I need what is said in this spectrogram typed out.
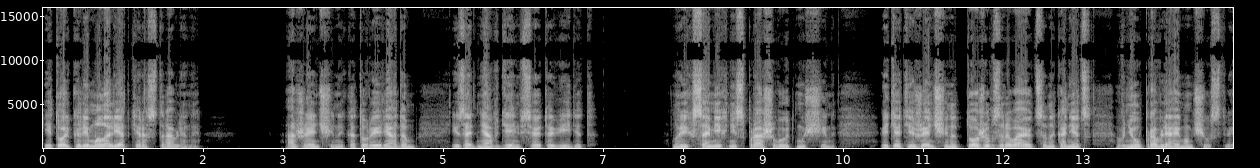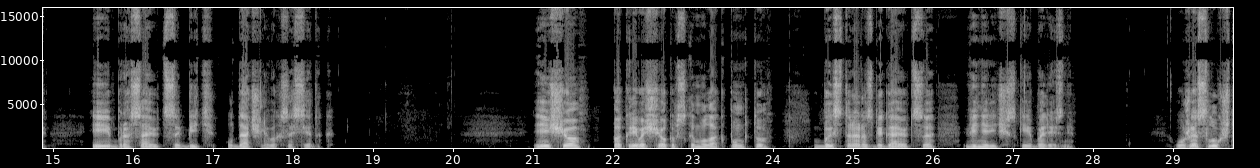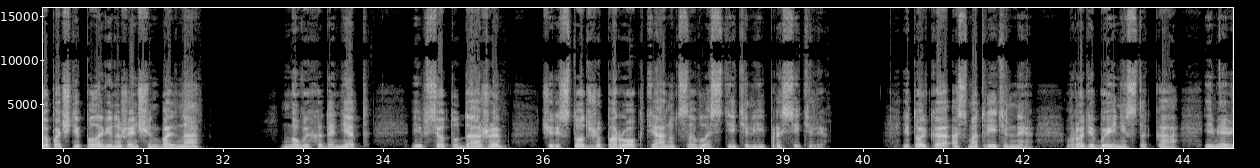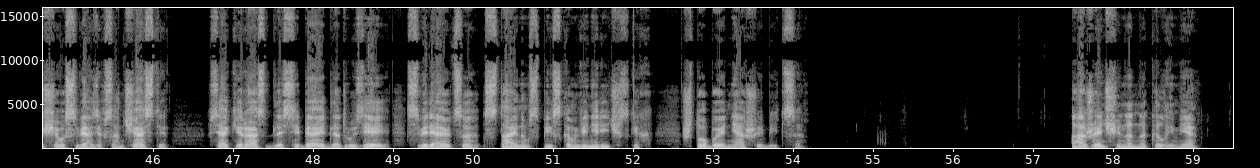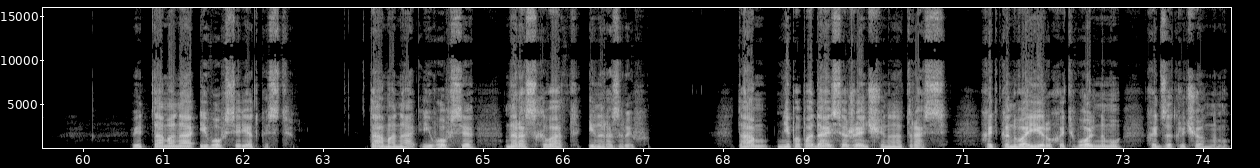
И только ли малолетки расстравлены? А женщины, которые рядом изо дня в день все это видят? Но их самих не спрашивают мужчины, ведь эти женщины тоже взрываются, наконец, в неуправляемом чувстве и бросаются бить удачливых соседок. И еще по Кривощековскому лагпункту быстро разбегаются венерические болезни. Уже слух, что почти половина женщин больна, но выхода нет, и все туда же, через тот же порог тянутся властители и просители. И только осмотрительные, вроде баяниста К, имеющего связи в санчасти, всякий раз для себя и для друзей сверяются с тайным списком венерических, чтобы не ошибиться. А женщина на Колыме — ведь там она и вовсе редкость. Там она и вовсе на расхват и на разрыв. Там не попадайся, женщина, на трассе, хоть конвоиру, хоть вольному, хоть заключенному.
